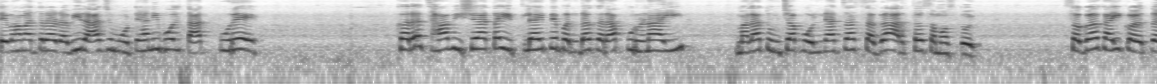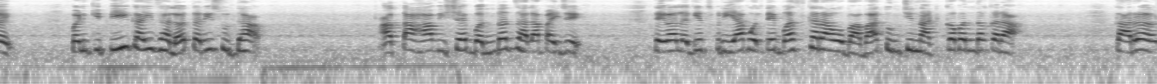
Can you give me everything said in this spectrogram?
तेव्हा मात्र रविराज मोठ्याने बोलतात पुरे खरंच हा विषय आता इथल्या इथे बंद करा पूर्ण आई. मला तुमच्या बोलण्याचा सगळा अर्थ समजतोय. सगळं काही कळतंय. पण कितीही काही झालं तरीसुद्धा आता हा विषय बंदच झाला पाहिजे. तेव्हा लगेच प्रिया बोलते बस करा हो बाबा तुमची नाटकं बंद करा. कारण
